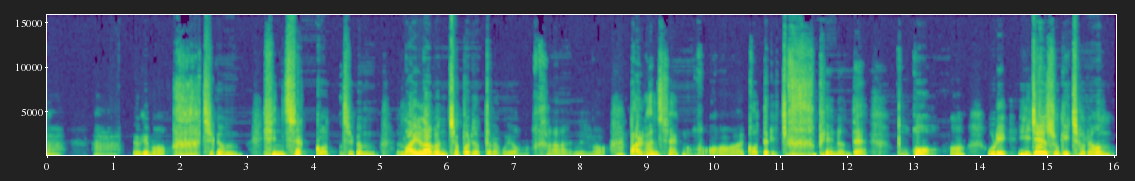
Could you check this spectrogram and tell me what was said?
아, 아, 여기 뭐, 아, 지금 흰색 꽃, 지금 라일락은 져버렸더라고요. 아, 뭐, 빨간색, 뭐, 어, 꽃들이 참 피었는데, 보고, 어, 우리 이재숙이처럼,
